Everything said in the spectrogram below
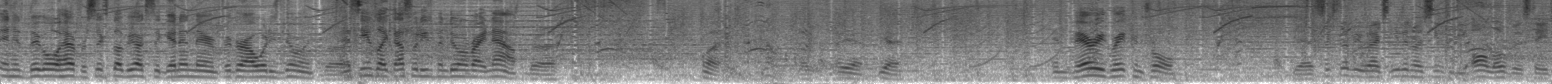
in his big old head for 6WX to get in there and figure out what he's doing. Bruh. And it seems like that's what he's been doing right now. Bruh. What? No. Oh, yeah, yeah. In very great control. Yeah, 6WX, even though it seems to be all over the stage,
